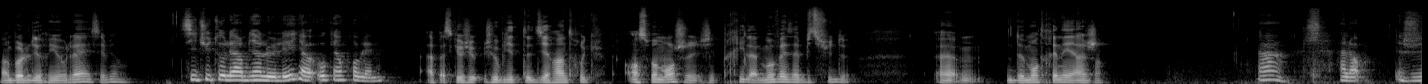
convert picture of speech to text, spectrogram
un bol de riz au lait, c'est bien. Si tu tolères bien le lait, il n'y a aucun problème. Ah, parce que j'ai oublié de te dire un truc. En ce moment, j'ai pris la mauvaise habitude euh, de m'entraîner à jeun. Ah, alors je,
